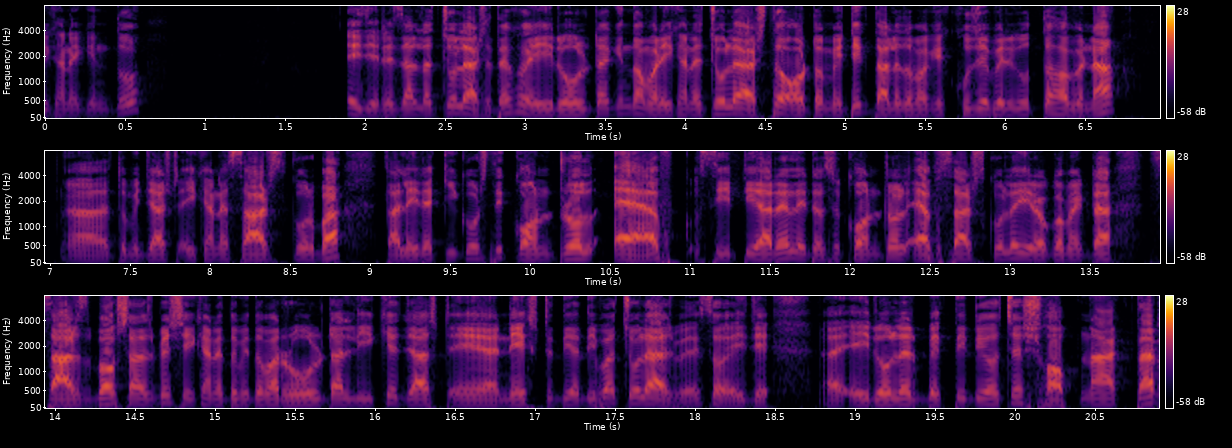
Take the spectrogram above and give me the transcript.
এখানে কিন্তু এই যে রেজাল্টটা চলে আসে। দেখো এই রোলটা কিন্তু আমার এখানে চলে আসতে অটোমেটিক তাহলে তোমাকে খুঁজে বের করতে হবে না। তুমি জাস্ট এইখানে সার্চ করবা, তাহলে এটা কি করছি? কন্ট্রোল অ্যাপ সিটিআরএল এটা হচ্ছে কন্ট্রোল অ্যাপ সার্চ করলে এরকম একটা সার্চ বক্স আসবে, সেখানে তুমি তোমার রোলটা লিখে জাস্ট নেক্সট দিয়ে দিবা, চলে আসবে। দেখছ? এই যে এই রোলের ব্যক্তিটি হচ্ছে স্বপ্না আক্তার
